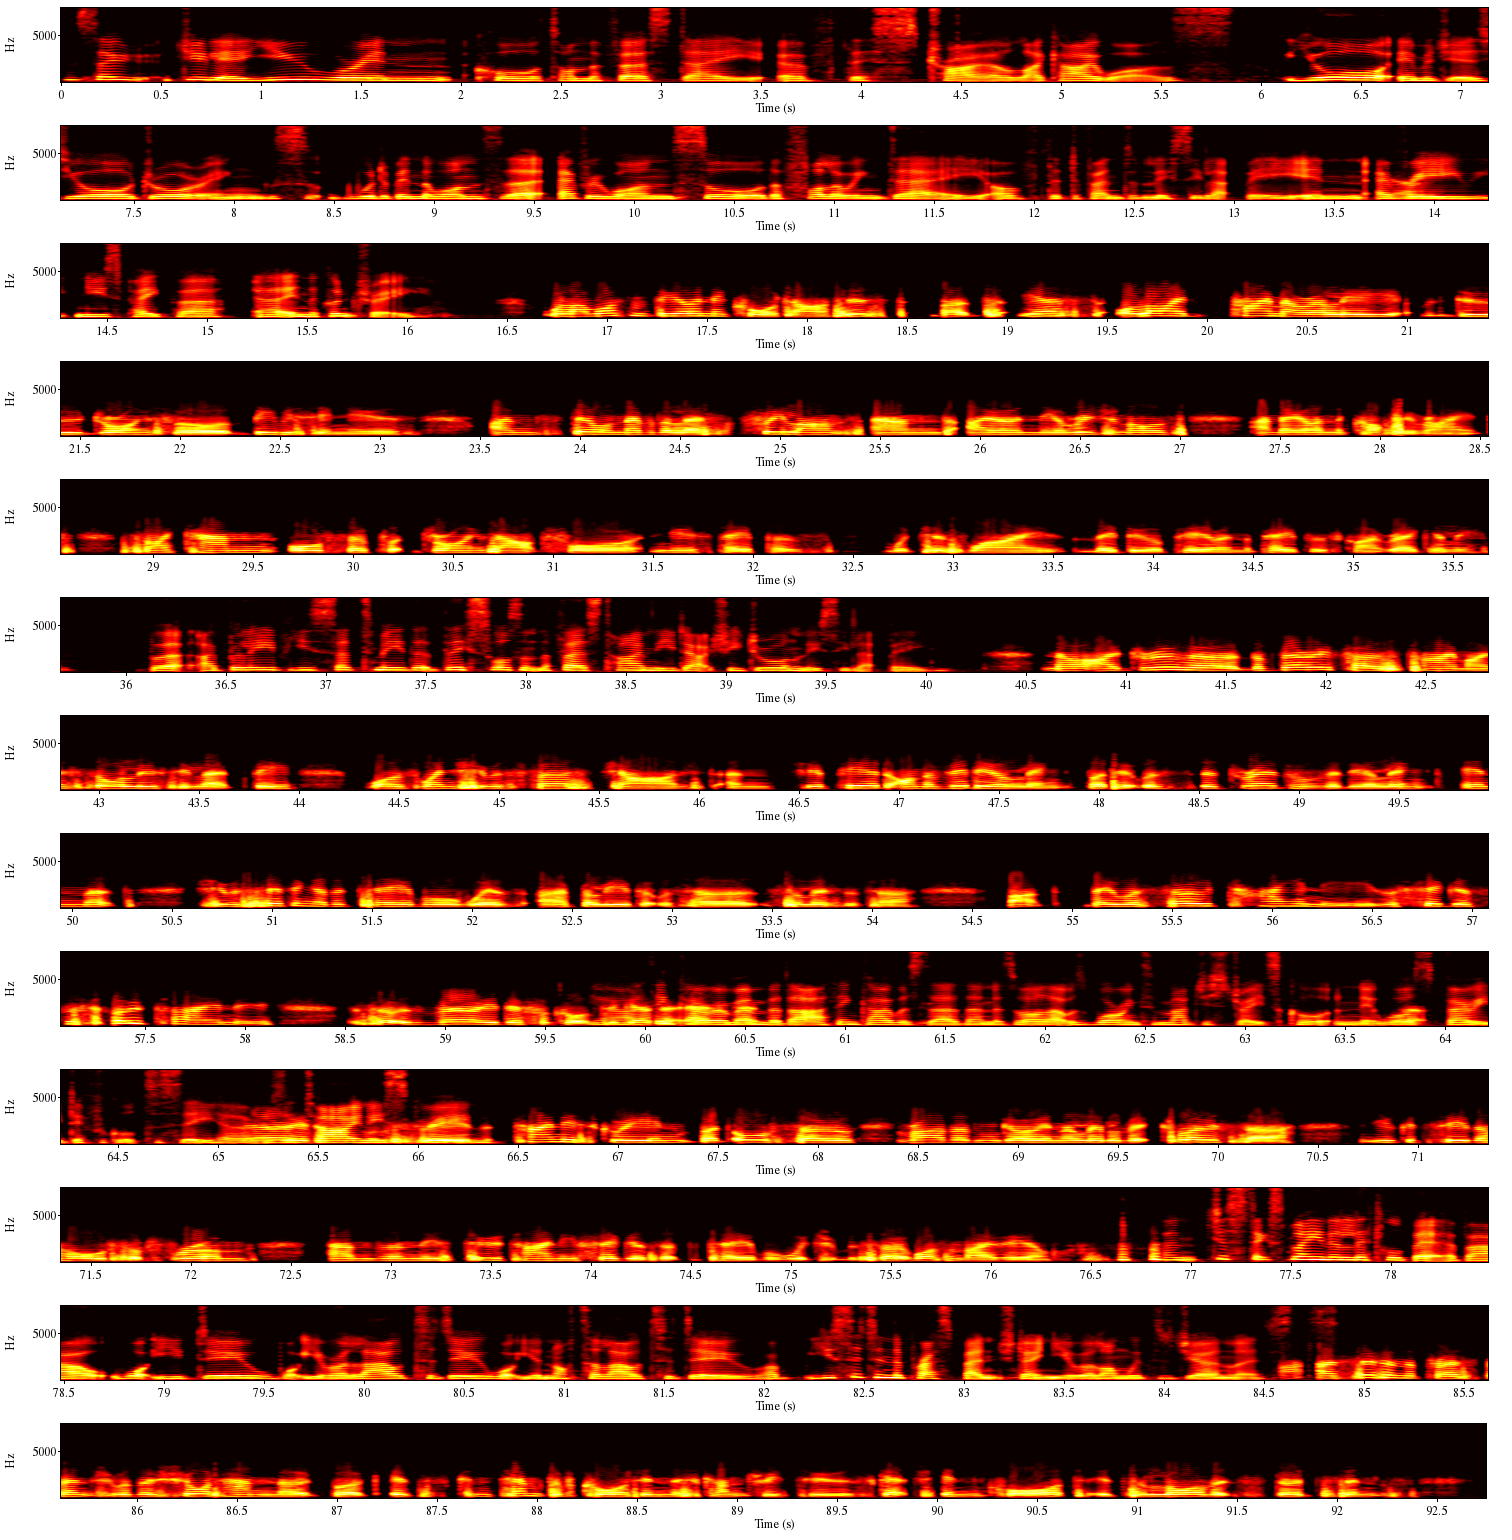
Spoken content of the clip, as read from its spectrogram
And so, Julia, you were in court on the first day of this trial, like I was your images, your drawings would have been the ones that everyone saw the following day of the defendant Lucy Letby in every yeah. newspaper uh, in the country. Well, I wasn't the only court artist, but yes, although I primarily do drawings for BBC News, I'm still nevertheless freelance and I own the originals and I own the copyright. So I can also put drawings out for newspapers, which is why they do appear in the papers quite regularly. But I believe you said to me that this wasn't the first time that you'd actually drawn Lucy Letby. No, I drew her the very first time I saw Lucy Letby was when she was first charged, and she appeared on a video link, but it was a dreadful video link in that she was sitting at a table with, I believe it was her solicitor, but they were so tiny. The figures were so tiny, so it was very difficult yeah, to get. I think. I remember that. I think I was there then as well. That was Warrington Magistrates Court, and it was very difficult to see her. It was a tiny screen. Tiny screen, but also rather than go in a little bit closer, you could see the whole sort of room and then these two tiny figures at the table, which so it wasn't ideal. and just explain a little bit about what you do, what you're allowed to do, what you're not allowed to do. Uh, you sit in the press bench, don't you, along with the journalists? I, I sit in the press bench with a shorthand notebook. It's contempt of court in this country to sketch in court. It's a law that's stood since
